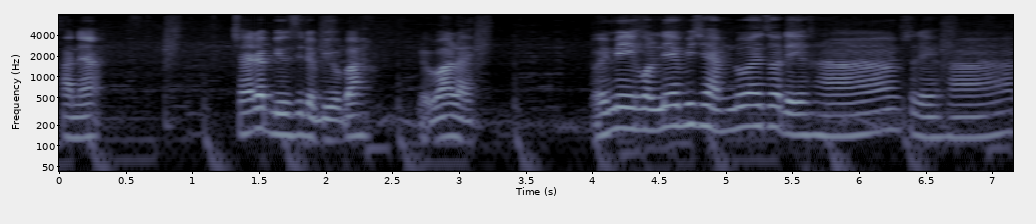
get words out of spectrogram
คันเนี้ยใช้ WCW ปะหรือว่าอะไรเฮ้ยมีคนเรียกพี่แชมป์ด้วย สวัสดีครับ สวัสดีครับ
